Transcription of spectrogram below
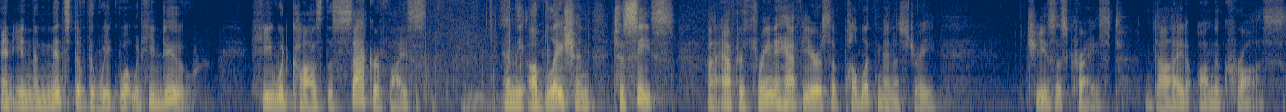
and in the midst of the week, what would he do? He would cause the sacrifice and the oblation to cease. Uh, after three and a half years of public ministry, Jesus Christ died on the cross.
